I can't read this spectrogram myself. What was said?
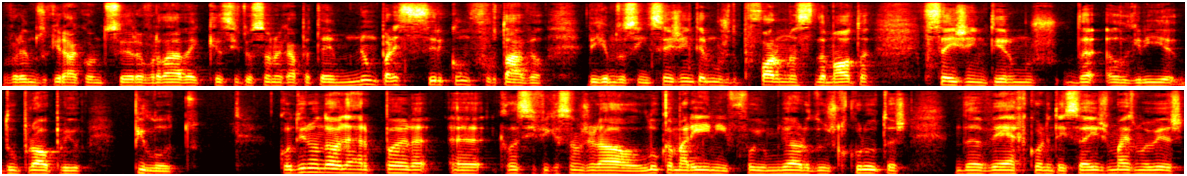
Veremos o que irá acontecer. A verdade é que a situação na KTM não parece ser confortável, digamos assim, seja em termos de performance da moto, seja em termos da alegria do próprio piloto. Continuando a olhar para a classificação geral, Luca Marini foi o melhor dos recrutas da VR46. Mais uma vez,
